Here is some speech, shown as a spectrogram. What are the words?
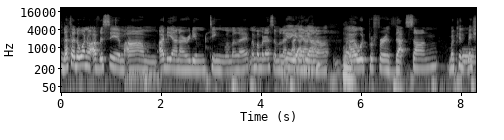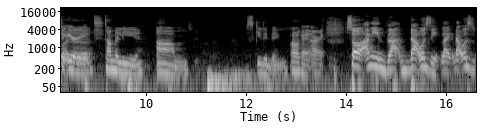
That's the one who have the same um Adiana rhythm thing when I like. Remember that song I like yeah, yeah, Adiana? Adiana. I would prefer that song Make, it, make sure you hear it. Tamale um Skillibeng. Okay, all right. So I mean that that was it. Like that was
